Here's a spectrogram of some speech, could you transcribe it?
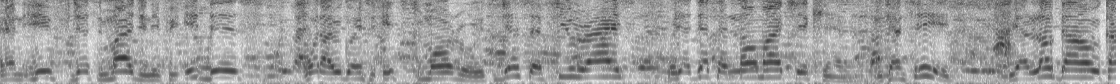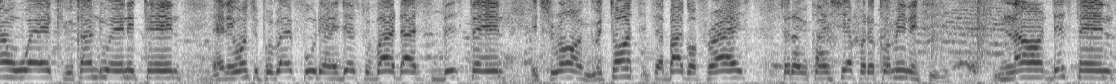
and if just imagine if we eat this, what are we going to eat tomorrow? It's just a few rice with just a normal chicken. You can see it. We are locked down. We can't work. We can't do anything, and you want to provide food, and you just provide that this thing. It's wrong. We thought it's a bag of rice so that we can share for the community. Now this thing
